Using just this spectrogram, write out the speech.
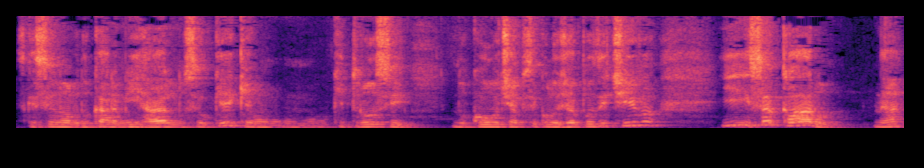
Esqueci o nome do cara, Mihail, não sei o quê, que é o um, um, que trouxe no coaching a psicologia positiva. E isso é claro. Né?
